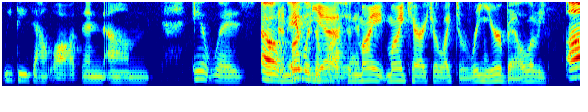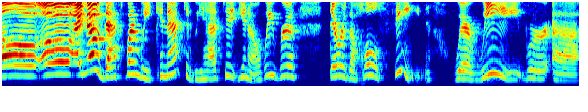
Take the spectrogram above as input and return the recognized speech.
with these outlaws, and um, it was oh, And it was a yes, and my my character liked to ring your bell. I mean, Oh, oh, I know. That's when we connected. We had to, you know, we were there was a whole scene where we were uh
